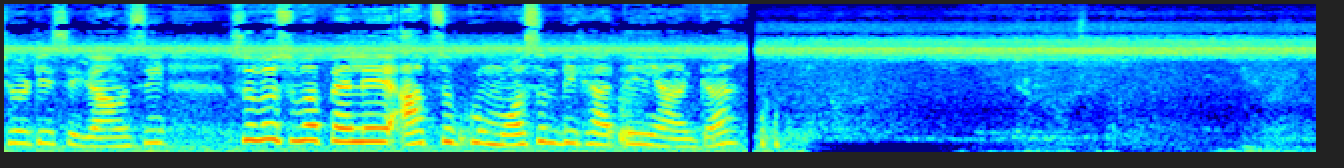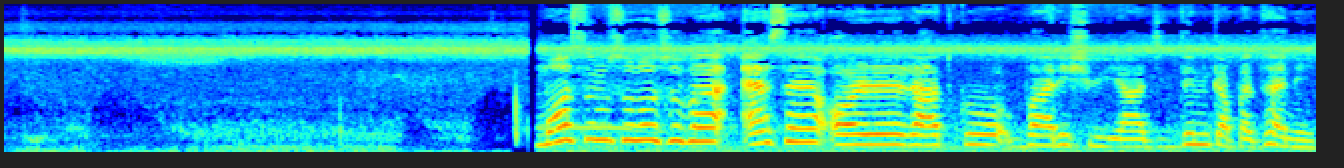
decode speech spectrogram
छोटे से गाँव से। सुबह सुबह पहले आप सबको मौसम दिखाते हैं यहाँ का। मौसम सुबह सुबह ऐसा है और रात को बारिश हुई आज, दिन का पता नहीं।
